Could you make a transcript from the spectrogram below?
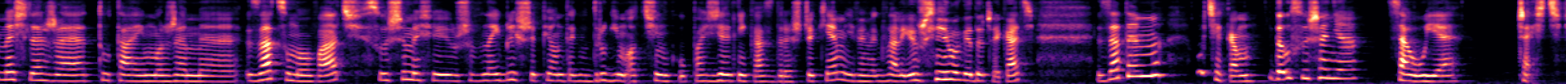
myślę, że tutaj możemy zacumować. Słyszymy się już w najbliższy piątek w drugim odcinku października z dreszczykiem. Nie wiem jak wali, już się nie mogę doczekać. Zatem uciekam. Do usłyszenia. Całuję. Cześć.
